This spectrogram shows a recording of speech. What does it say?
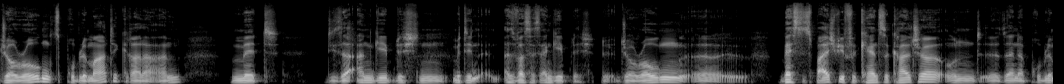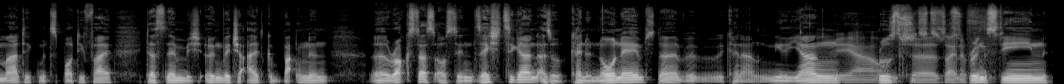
Joe Rogans Problematik gerade an mit dieser angeblichen, mit den, also was heißt angeblich? Joe Rogan, äh, bestes Beispiel für Cancel Culture und äh, seiner Problematik mit Spotify, dass nämlich irgendwelche altgebackenen äh, Rockstars aus den 60ern, also keine No-Names, ne, keine Ahnung, Neil Young, Ja, Bruce und, äh, Springsteen,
